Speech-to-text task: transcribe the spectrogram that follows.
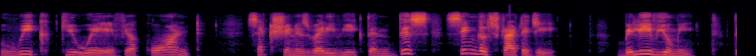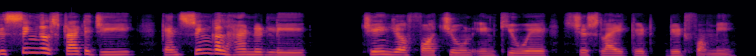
weak qa if your quant section is very weak then this single strategy believe you me this single strategy can single-handedly change your fortune in QA just like it did for me.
